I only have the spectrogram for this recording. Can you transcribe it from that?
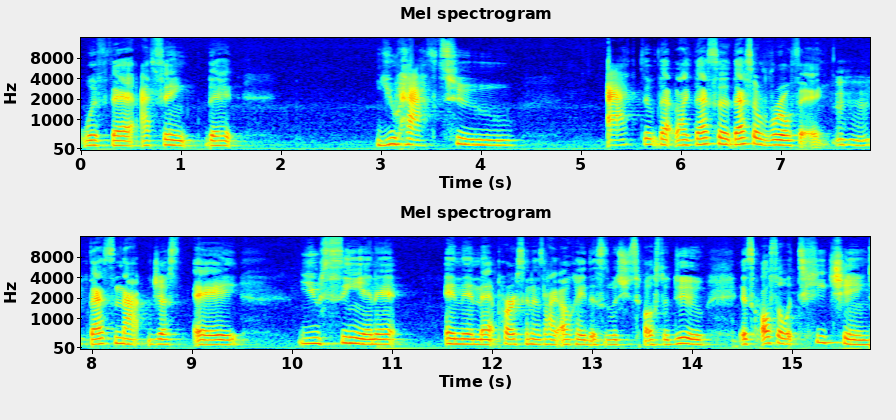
with that, I think that you have to active that like that's a that's a real thing. Mm-hmm. That's not just a you seeing it and then that person is like, okay, this is what you're supposed to do. It's also a teaching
